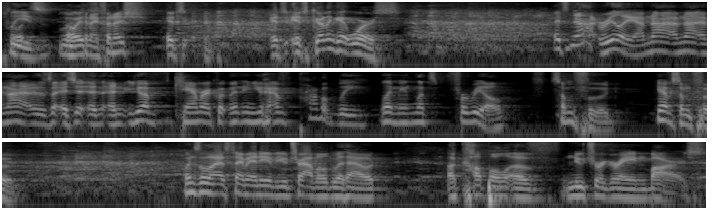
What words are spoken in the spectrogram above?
Please, Oh, can I finish? It's it's it's gonna get worse. It's not really. I'm not. I'm not. I'm not. It's, it's, and, and you have camera equipment, and you have probably. I mean, let's for real. Some food. You have some food. When's the last time any of you traveled without a couple of Nutrigrain bars?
